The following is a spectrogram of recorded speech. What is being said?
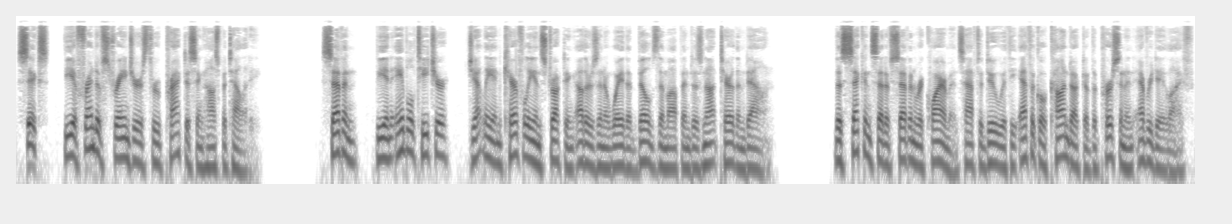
6. Be a friend of strangers through practicing hospitality. 7. Be an able teacher, gently and carefully instructing others in a way that builds them up and does not tear them down. The second set of seven requirements have to do with the ethical conduct of the person in everyday life.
